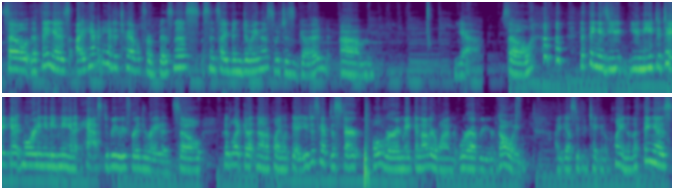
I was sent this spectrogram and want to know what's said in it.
So the thing is, I haven't had to travel for business since I've been doing this, which is good. Um, yeah, so the thing is you, you need to take it morning and evening and it has to be refrigerated. So good luck getting on a plane with that. You just have to start over and make another one wherever you're going. I guess if you're taking a plane. And the thing is,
